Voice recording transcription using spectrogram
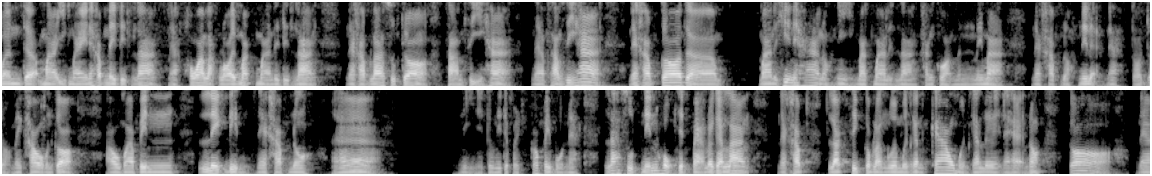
มันจะมาอีกไหมนะครับในเด่นล่างนะเพราะว่าหลักร้อยมักมาในเด่นล่างนะครับ ล่าสุดก็ 3 4 5นะครับ3 4 5นะครับก็จะ มาในที่ใน5เนาะนี่มักมาเด่นลางครั้งก่อนมันไม่มานะครับเนาะนี่แหละนะต่อเจาะไม่เข้ามันก็เอามาเป็นเลขด่นนะครับเนาะอ่านี่ตรงนี้จะไปก็ไปบนนะล่าสุดเน้น 6 7 8 แล้วกันล่างนะครับหลัก10กำลังหน่วยเหมือนกัน 9 เหมือนกันเลยนะฮะเนาะก็นะ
